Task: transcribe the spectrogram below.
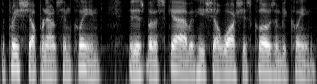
the priest shall pronounce him clean. It is but a scab, and he shall wash his clothes and be clean.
